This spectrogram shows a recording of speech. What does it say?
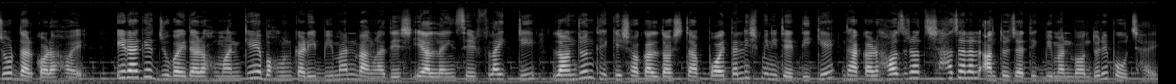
জোরদার করা হয়। এর আগে জুবাইদা রহমানকে বহনকারী বিমান বাংলাদেশ এয়ারলাইন্সের ফ্লাইটটি লন্ডন থেকে সকাল দশটা পঁয়তাল্লিশ মিনিটের দিকে ঢাকার হজরত শাহজালাল আন্তর্জাতিক বিমানবন্দরে পৌঁছায়।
